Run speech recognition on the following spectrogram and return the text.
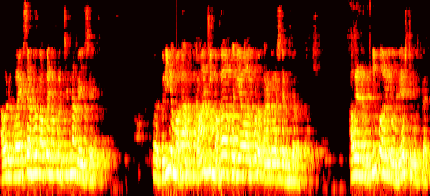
அவருக்கு வயசானவர் அப்போ எனக்கு கொஞ்சம் சின்ன வயசு. பெரிய மகா காஞ்சி மகா பெரியவால் கூட பன்னெண்டு வருஷம் இருந்தார். அவர் எனக்கு தீபாவளிக்கு ஒரு வேஸ்ட்டு கொடுத்தாரு.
